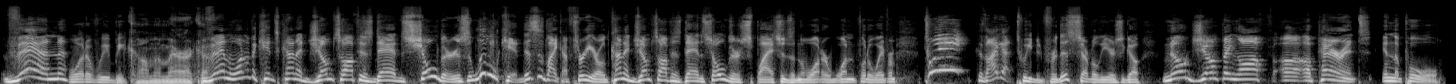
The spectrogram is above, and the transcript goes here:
Then What have we become, America? then one of the kids kind of jumps off his dad's shoulders. A little kid, this is like a three year old, kind of jumps off his dad's shoulders, splashes in the water one foot away from tweet. Because I got tweeted for this several years ago. No jumping off uh, a parent in the pool.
